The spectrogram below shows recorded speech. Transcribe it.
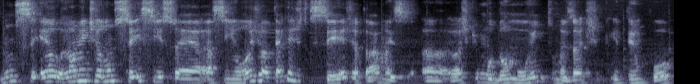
não sei, eu realmente eu não sei se isso é assim hoje, eu até acredito que seja, tá? Mas uh, eu acho que mudou muito, mas acho que tem um pouco.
